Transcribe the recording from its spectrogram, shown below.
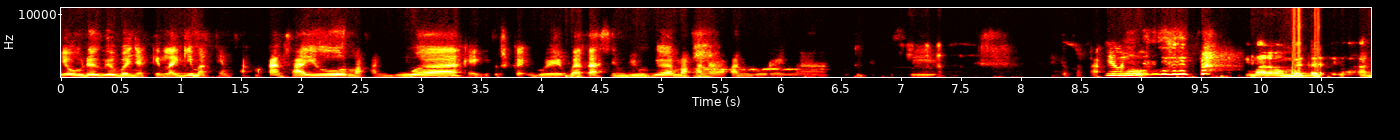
ya udah gue banyakin lagi makin makan sayur makan buah kayak gitu. Kayak gue batasin juga makan makan gorengan. Gitu gitu sih. Itu kakak ya lu gimana membatasi makan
